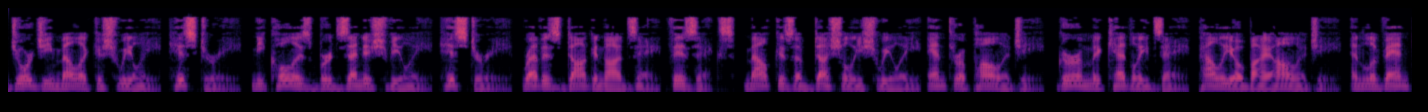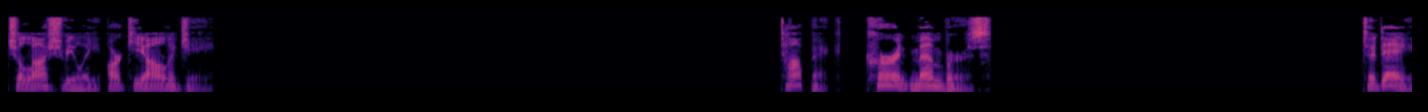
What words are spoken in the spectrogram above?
Georgi Melikishvili history, Nikolas Berdzenishvili history, Revaz Dogonadze physics, Malkhaz Abdushelishvili anthropology, Guram Mchedlidze paleo Biology, and Levan Chilashvili archaeology. Current members Today,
